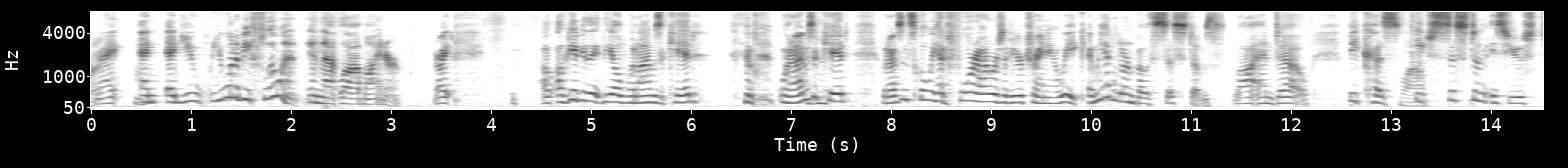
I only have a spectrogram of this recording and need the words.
right? Right. Mm-hmm. And and you you want to be fluent in that la minor, right? I'll, I'll give you the, the old when I was a kid. when I was a mm-hmm. kid, when I was in school, we had four hours of ear training a week, and we had to learn both systems, la and do, because Wow. each system is used.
